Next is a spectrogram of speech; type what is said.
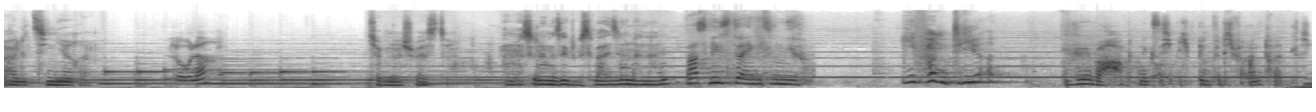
halluziniere. Lola? Ich habe eine Schwester. Warum hast du dann gesagt, du bist weise und allein? Was willst du eigentlich von mir? Ich von dir? Ich will überhaupt nichts. Ich, ich bin für dich verantwortlich.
